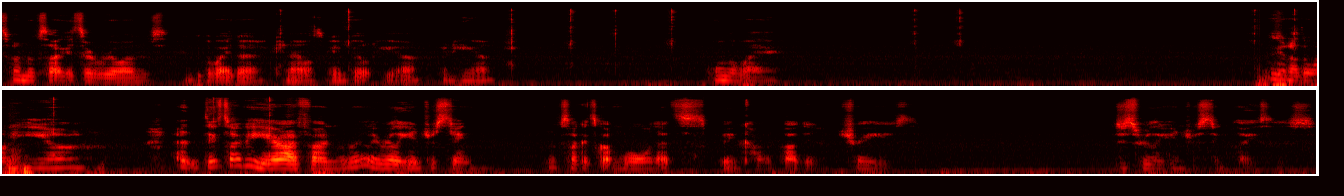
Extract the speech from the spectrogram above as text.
This one looks like it's a ruins. At the way the canal's been built here and here. All the way. another one here. And this over here I find really, really interesting. Looks like it's got more that's been covered by the trees. Just really interesting places.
